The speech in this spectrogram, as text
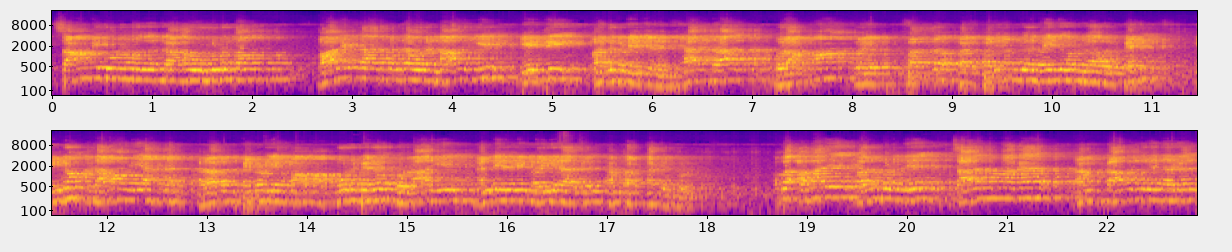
சாமி கொண்டுவதற்காக ஒரு குடும்பம் வாழைத்தார் கொண்ட ஒரு லாரியில் ஏற்றி வந்து கொண்டிருக்கிறது. யார் என்றால் ஒரு அம்மா ஒரு பத்து ப- பதினொன்பது வயது கொண்ட ஒரு பெண் இன்னும் அந்த அம்மாவுடைய அண்ணன் அதாவது அந்த பெண்ணுடைய மாமா மூணு பேரும் ஒரு லாரியில் நள்ளிரவில் வருகிறார்கள் நம் தமிழ்நாட்டிற்குள். அப்ப அவ்வாறு வரும் பொழுது சாதாரணமாக நம் காவல்துறையினர்கள்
